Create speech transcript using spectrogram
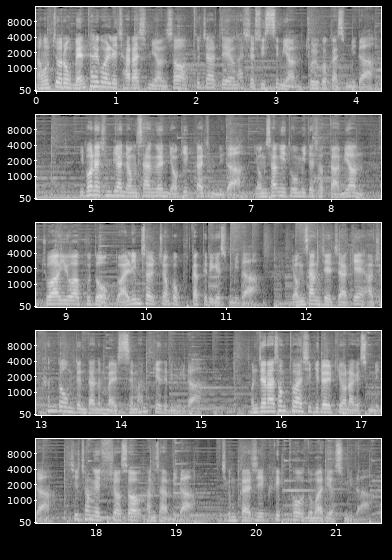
아무쪼록 멘탈 관리 잘 하시면서 투자 대응하실 수 있으면 좋을 것 같습니다. 이번에 준비한 영상은 여기까지입니다. 영상이 도움이 되셨다면 좋아요와 구독 또 알림 설정 꼭 부탁드리겠습니다. 영상 제작에 아주 큰 도움 된다는 말씀 함께 드립니다. 언제나 성투하시기를 기원하겠습니다. 시청해주셔서 감사합니다. 지금까지 크립토 노마디였습니다.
